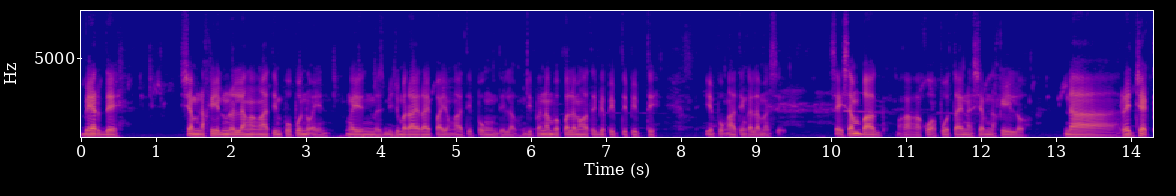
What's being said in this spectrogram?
berde, siyam na kilo na lang ang ating pupunuin. Ngayon mas medyo marami pa yung ating pong dilaw. Hindi pa naman pala mga trivia 50-50. Yun pong ating kalamansi. Sa isang bag, makakakuha po tayo ng siyam na kilo na reject.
